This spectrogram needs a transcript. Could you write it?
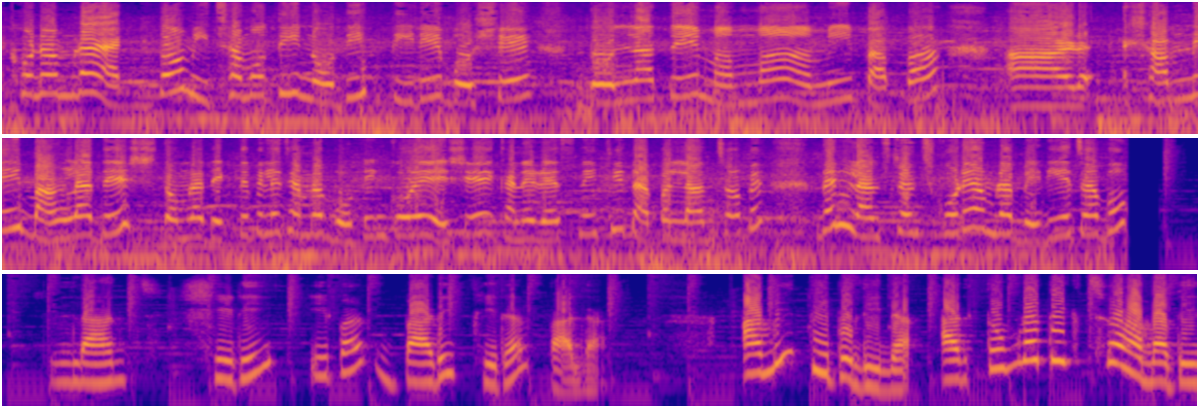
এখন আমরা একদম ইছামতি নদীর তীরে বসে দোলনাতে মাম্মা আমি পাপা আর সামনেই বাংলাদেশ। তোমরা দেখতে পেলে যে আমরা বোটিং করে এসে এখানে রেস্ট নিচ্ছি তারপর লাঞ্চ হবে। দেন লাঞ্চ টাঞ্চ করে আমরা বেরিয়ে যাব। লাঞ্চ সেরে এবার বাড়ি ফেরার পালা। আমি দেবলীনা, আর তোমরা দেখছ আমাদের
